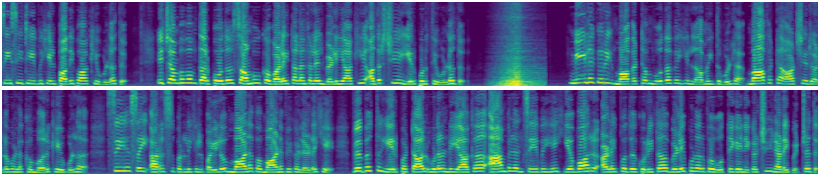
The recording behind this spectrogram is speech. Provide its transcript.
சிசிடிவியில் பதிவாகியுள்ளது. இச்சம்பவம் தற்போது சமூக வலைதளங்களில் வெளியாகி அதிர்ச்சியை ஏற்படுத்தியுள்ளது. நீலகிரி மாவட்டம் உதகையில் அமைந்துள்ள மாவட்ட ஆட்சியர் அலுவலகம் அருகே உள்ள சிஎஸ்ஐ அரசு பள்ளியில் பயிலும் மாணவ மாணவிகளிடையே விபத்து ஏற்பட்டால் உடனடியாக ஆம்புலன்ஸ் சேவையை எவ்வாறு அழைப்பது குறித்த விழிப்புணர்வு ஒத்திகை நிகழ்ச்சி நடைபெற்றது.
